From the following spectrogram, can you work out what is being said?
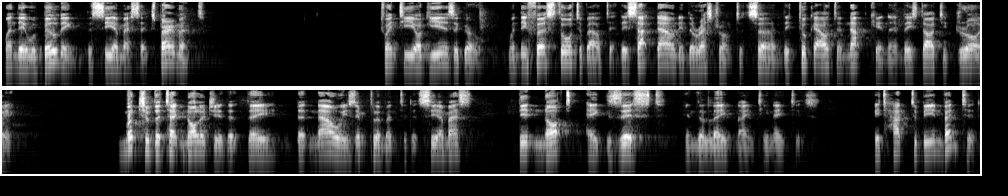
When they were building the CMS experiment 20 odd years ago, when they first thought about it, they sat down in the restaurant at CERN, they took out a napkin and they started drawing. Much of the technology that, they, that now is implemented at CMS did not exist in the late 1980s. It had to be invented.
